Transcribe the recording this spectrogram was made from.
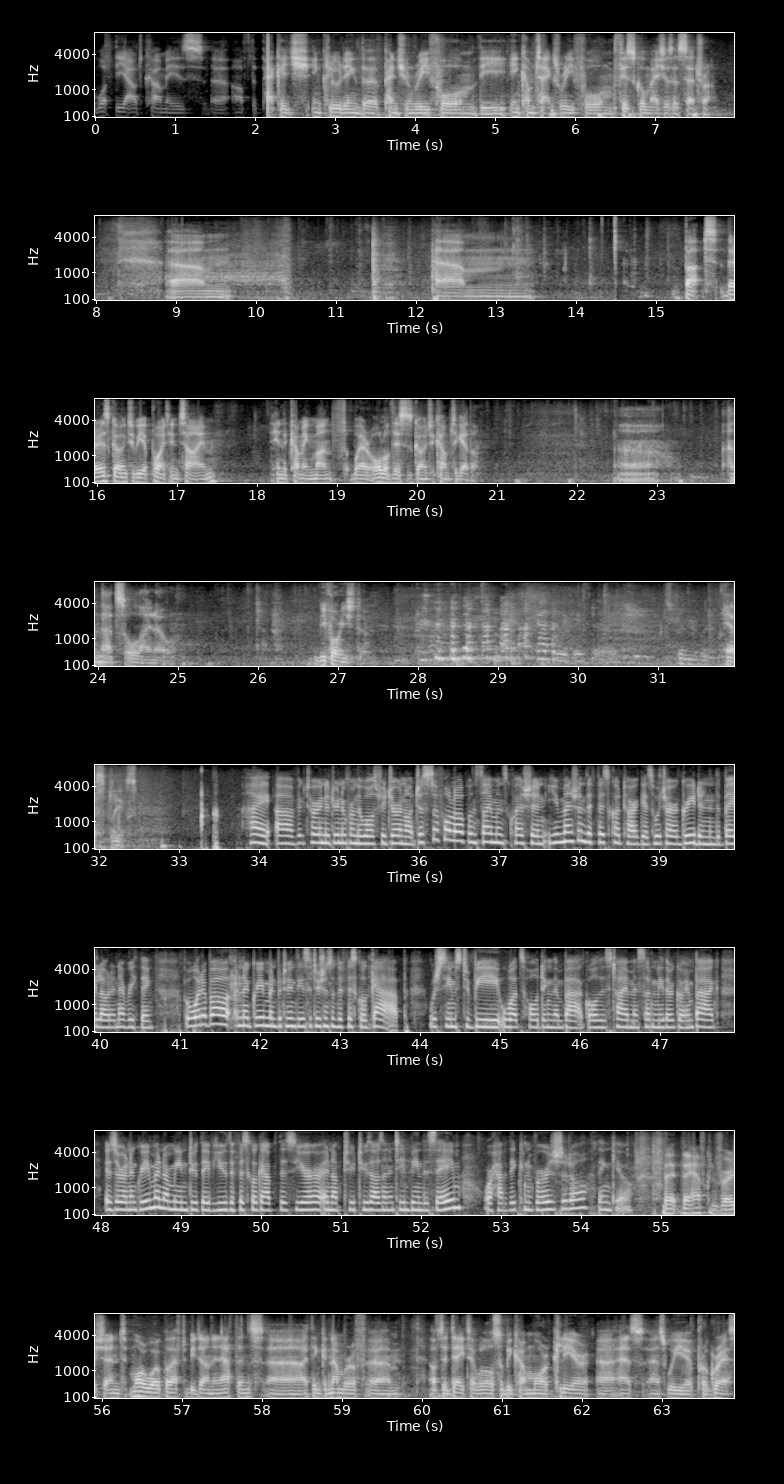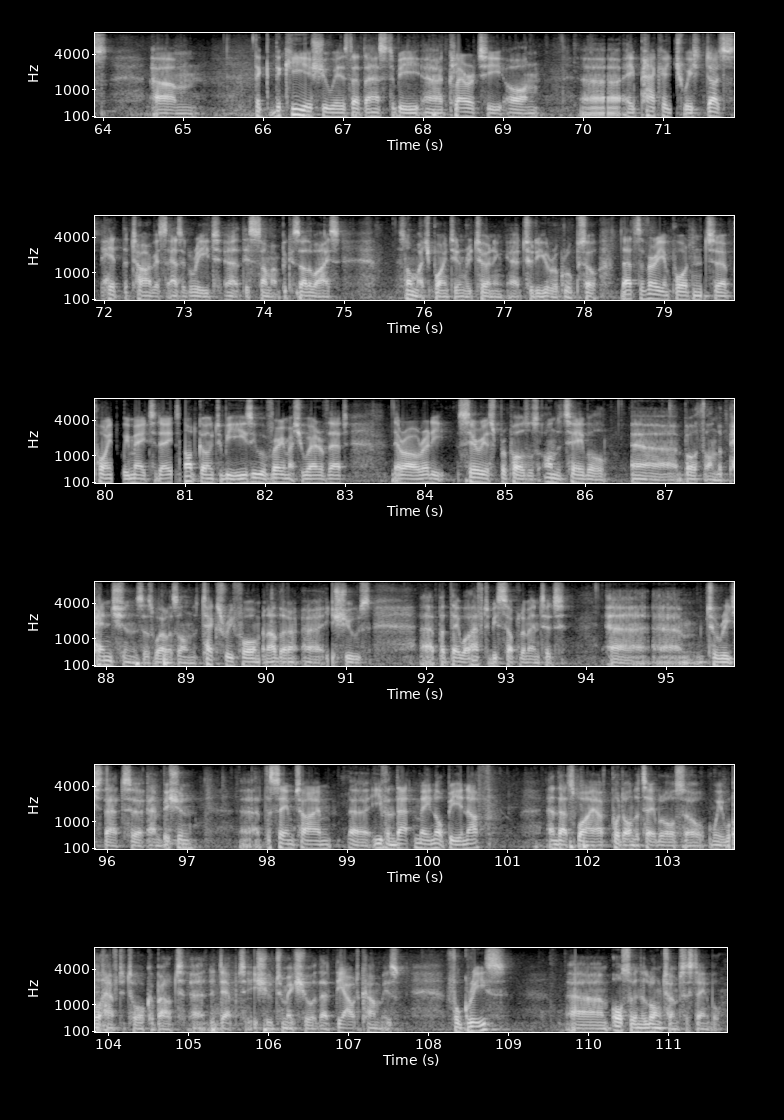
what the outcome is uh, of the package, including the pension reform, the income tax reform, fiscal measures, etc. Um, um, but there is going to be a point in time in the coming month where all of this is going to come together. Uh, and that's all I know. Before Easter. Yes, please. Hi, uh, Victoria Dendrinou from the Wall Street Journal. Just to follow up on Simon's question, you mentioned the fiscal targets, which are agreed in, the bailout and everything. But what about an agreement between the institutions on the fiscal gap, which seems to be what's holding them back all this time, and suddenly they're going back? Is there an agreement? I mean, do they view the fiscal gap this year and up to 2018 being the same, or have they converged at all? Thank you. They, they have converged, and more work will have to be done in Athens. Uh, I think a number of um, of the data will also become more clear uh, as as we uh, progress. Um, the the key issue is that there has to be uh, clarity on. Uh, a package which does hit the targets as agreed uh, this summer, because otherwise there's not much point in returning uh, to the Eurogroup. So that's a very important uh, point we made today. It's not going to be easy. We're very much aware of that. There are already serious proposals on the table, uh, both on the pensions as well as on the tax reform and other issues. Uh, but they will have to be supplemented uh, um, to reach that uh, ambition. Uh, at the same time, even that may not be enough, and that's why I've put on the table also we will have to talk about the debt issue to make sure that the outcome is for Greece um, also in the long term sustainable.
